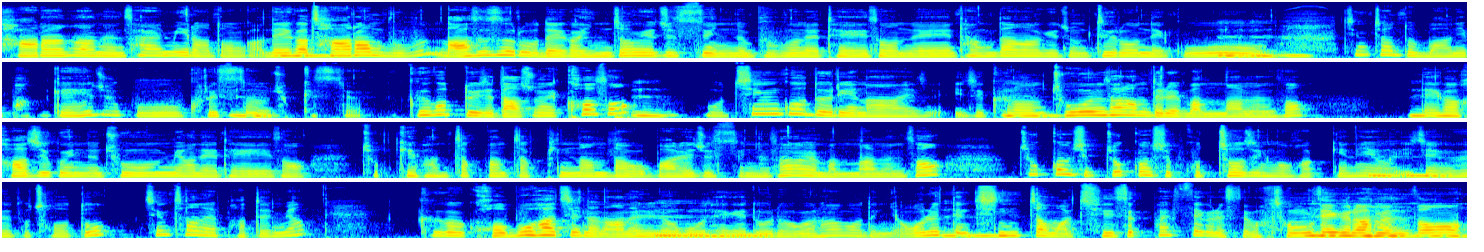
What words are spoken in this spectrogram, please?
자랑하는 삶이라던가 내가 음. 잘한 부분, 나 스스로 내가 인정해줄 수 있는 부분에 대해서는 당당하게 좀 드러내고 음, 음, 칭찬도 많이 받게 해주고 그랬으면 음. 좋겠어요. 그것도 이제 나중에 커서 음, 뭐 친구들이나 이제, 그런 음. 좋은 사람들을 만나면서 음. 내가 가지고 있는 좋은 면에 대해서 좋게 반짝반짝 빛난다고 말해줄 수 있는 사람을 만나면서 조금씩 조금씩 고쳐진 것 같긴 해요. 음. 이제 그래도 저도 칭찬을 받으면 그걸 거부하지는 않으려고 음. 되게 노력을 하거든요. 어릴 땐 음. 진짜 막 질색팔색을 했어요. 막 정색을 하면서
